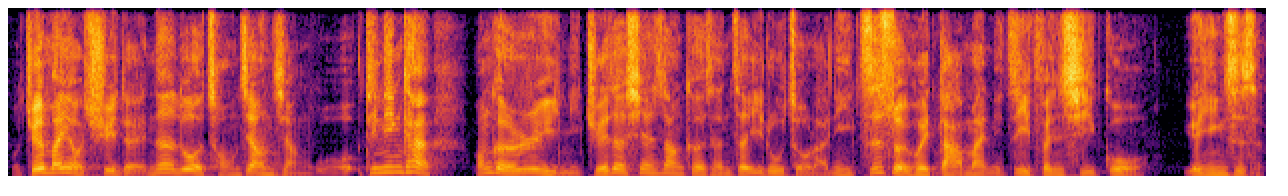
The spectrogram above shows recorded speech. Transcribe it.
我觉得蛮有趣的。那如果从这样讲，我听听看王可的日语，你觉得线上课程这一路走来，你之所以会大卖，你自己分析过原因是什么？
